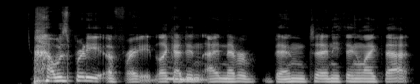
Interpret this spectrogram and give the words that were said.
I was pretty afraid. Like I didn't, I'd never been to anything like that.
